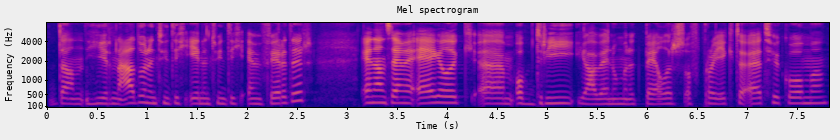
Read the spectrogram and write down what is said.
dan hierna doen in 2021 en verder. En dan zijn we eigenlijk ehm, op drie, ja, wij noemen het pijlers of projecten uitgekomen.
